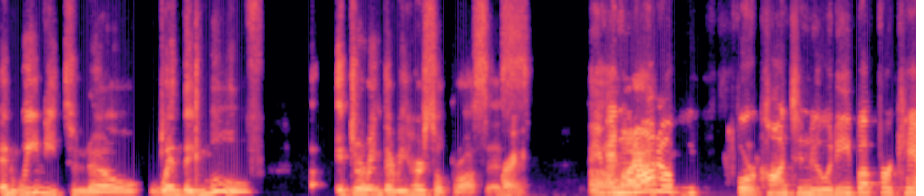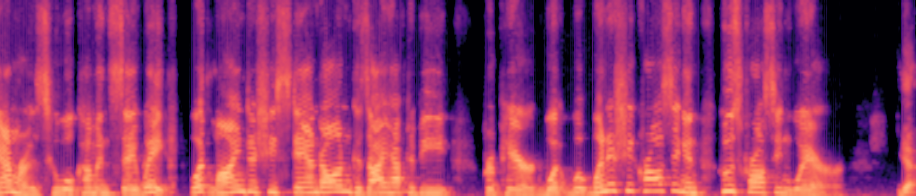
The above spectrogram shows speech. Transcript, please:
And we need to know when they move uh, during the rehearsal process. Right. They And not only for continuity, but for cameras who will come and say, wait, what line does she stand on? Because I have to be prepared. What, what, when is she crossing and who's crossing where? Yeah.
